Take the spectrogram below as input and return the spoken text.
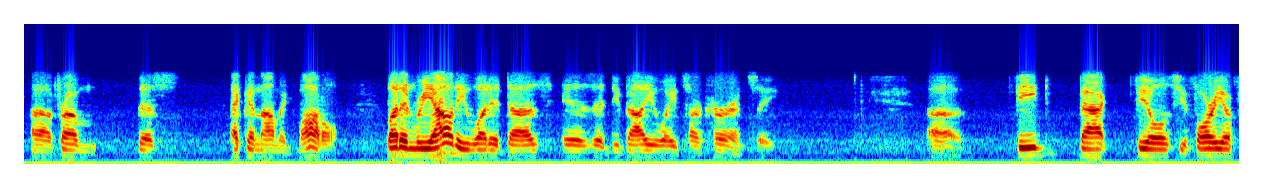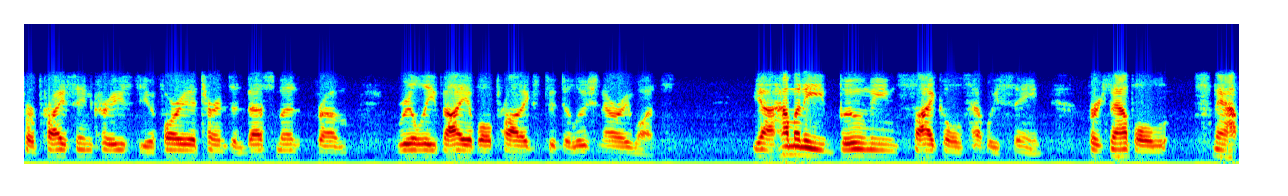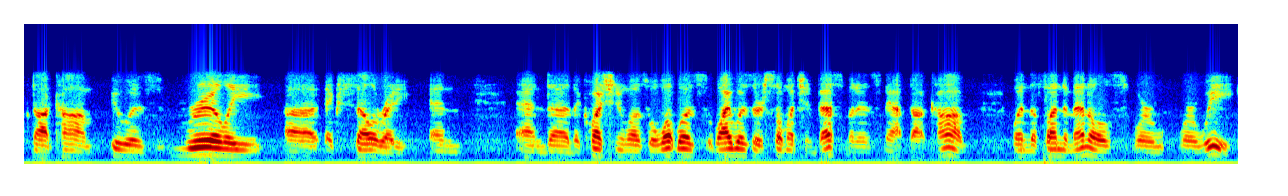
uh, from this economic model. But in reality, what it does is it devaluates our currency. Uh, feedback fuels euphoria for price increase. The euphoria turns investment from really valuable products to delusionary ones. Yeah, how many booming cycles have we seen? For example, Snap.com, it was really uh, accelerating, and and uh, the question was, well, what was why was there so much investment in Snap.com when the fundamentals were were weak?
